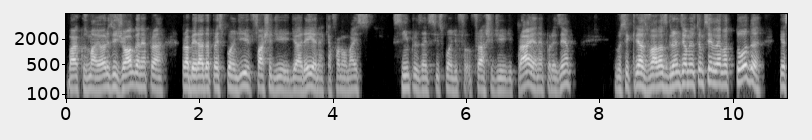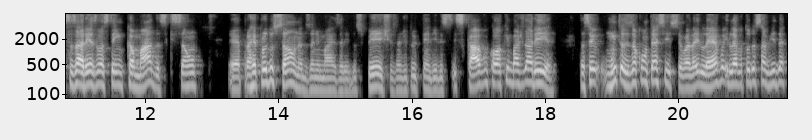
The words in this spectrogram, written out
barcos maiores e joga, né, para a beirada para expandir faixa de, de areia, né, que é a forma mais simples né, de se expandir faixa de, de praia, né, por exemplo você cria as valas grandes e ao mesmo tempo você leva toda, e essas areias elas têm camadas que são é, para reprodução né, dos animais ali, dos peixes, né, de tudo que tem ali. Eles escavam e colocam embaixo da areia. Então, você, muitas vezes acontece isso, você vai lá e leva, e leva toda essa vida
